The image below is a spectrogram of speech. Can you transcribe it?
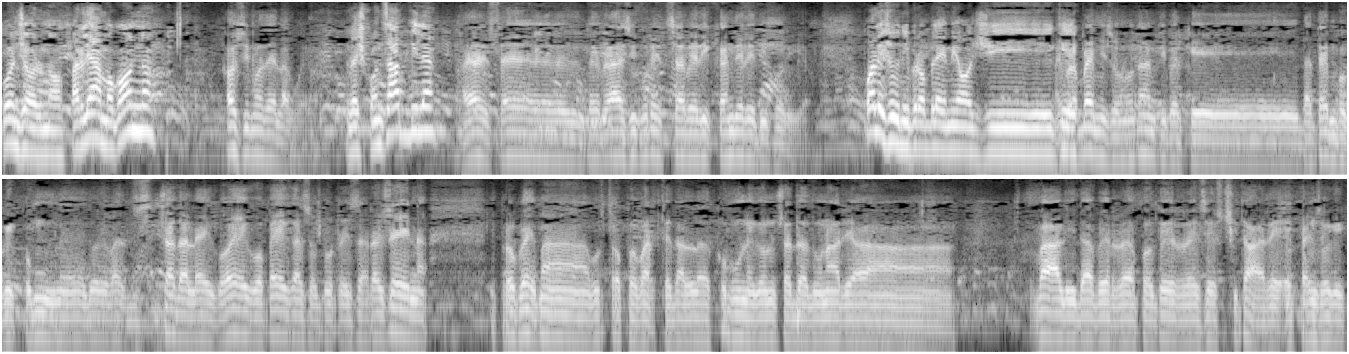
Buongiorno, parliamo con Cosimo della Guerra. responsabile. Eh, per la sicurezza per il cantiere di Foria. Quali sono i problemi oggi? I Che... problemi sono tanti perché da tempo che il comune doveva, già dall'Eco, Eco, Pegaso, Torre Saracena, il problema purtroppo parte dal comune che non ci ha dato un'area valida per poter esercitare e penso che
